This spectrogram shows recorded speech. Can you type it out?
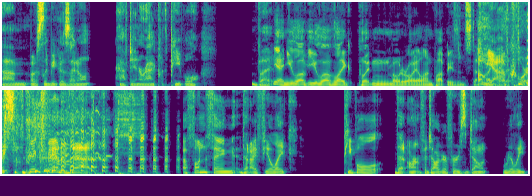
um, mostly because I don't have to interact with people. But Yeah, and you love you love like putting motor oil on puppies and stuff. oh I yeah, of it. course, big fan of that. a fun thing that I feel like people that aren't photographers don't really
